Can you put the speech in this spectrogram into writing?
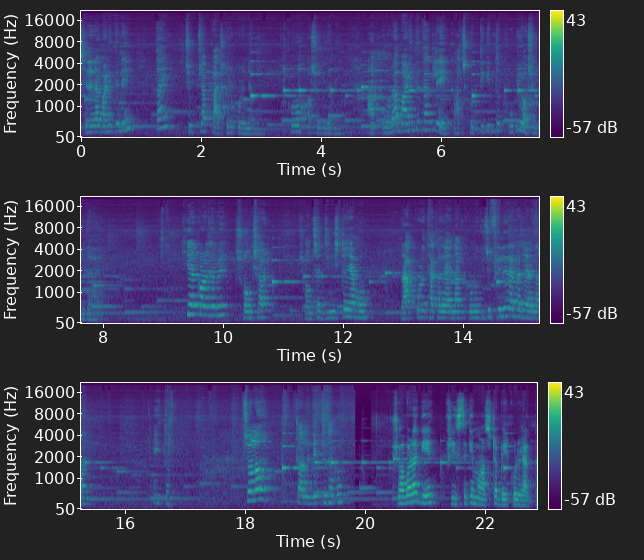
ছেলেরা বাড়িতে নেই, তাই চুপচাপ কাজগুলো করে নেব, কোনো অসুবিধা নেই। আর ওরা বাড়িতে থাকলে কাজ করতে কিন্তু খুবই অসুবিধা হয়। কী আর করা যাবে? সংসার সংসার জিনিসটাই এমন। রাগ করে থাকা যায় না, কোনো কিছু ফেলে রাখা যায় না। এই তো। চলো, তাহলে দেখতে থাকো। সবার আগে ফ্রিজ থেকে মাছটা বের করে রাখব,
